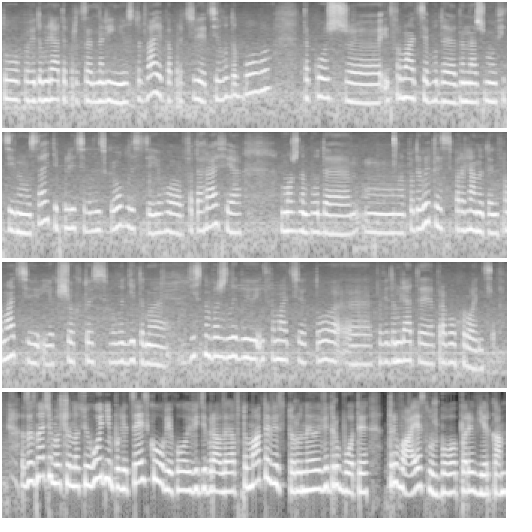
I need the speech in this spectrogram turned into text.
то повідомляти про це на лінію 102, яка працює цілодобово. Також е, інформація буде на нашому офіційному сайті поліції Волинської області. Його фотографія можна буде подивитись, переглянути інформацію. І якщо хтось володітиме дійсно важливою інформацією, то е, повідомляти правоохоронців. Зазначимо, що на сьогодні поліцейського, в якого відібрали автомати, відсторонили від роботи. Триває службова перевірка.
